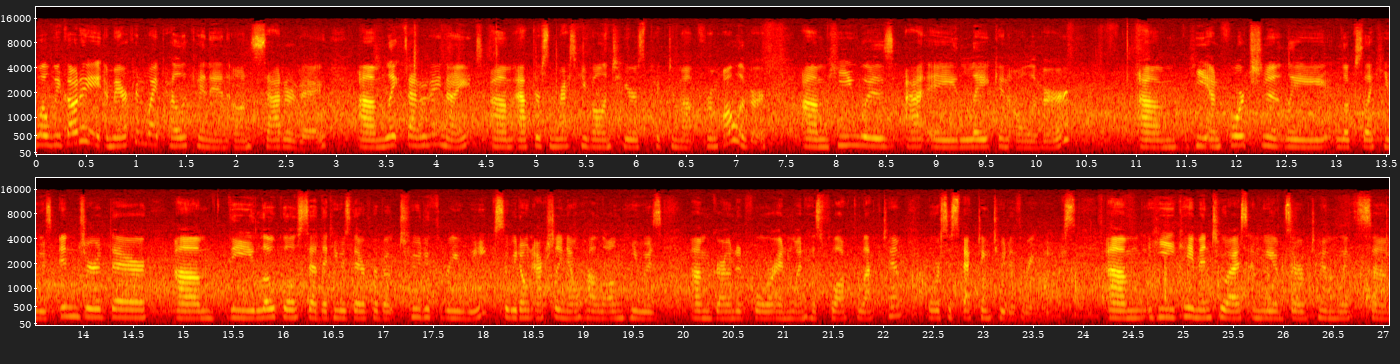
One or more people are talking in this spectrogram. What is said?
Well, we got a American white pelican in on Saturday, um, late Saturday night, um, after some rescue volunteers picked him up from Oliver. Um, he was at a lake in Oliver. Um, he unfortunately looks like he was injured there. Um, the locals said that he was there for about two to three weeks, so we don't actually know how long he was um, grounded for and when his flock left him, but we're suspecting two to three weeks. he came into us and we observed him with some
